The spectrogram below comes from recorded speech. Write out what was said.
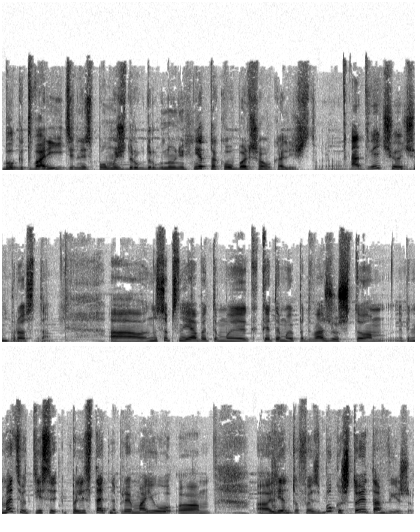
Благотворительность, помощь друг другу. Но у них нет такого большого количества. Отвечу очень просто. А, ну, собственно, я об этом и к этому и подвожу, что, понимаете, вот если полистать, например, мою эм, а, ленту Фейсбука, что я там вижу?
